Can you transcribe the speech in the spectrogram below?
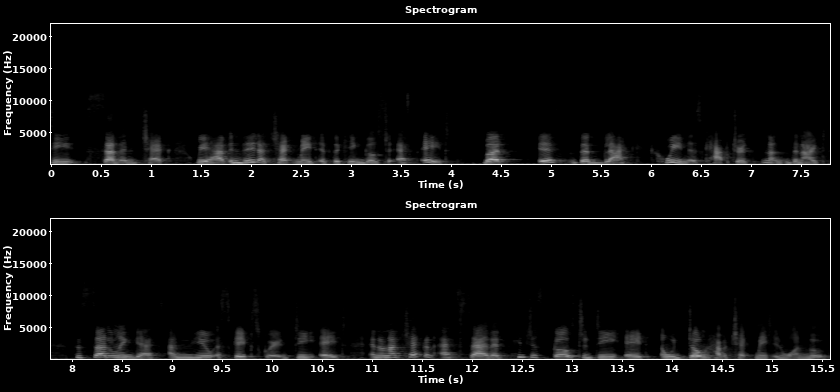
c7 check, we have indeed a checkmate if the king goes to f8. But if the black queen is captured, the knight, this suddenly gets a new escape square, d8, and on a check on f7, he just goes to d8 and we don't have a checkmate in one move.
